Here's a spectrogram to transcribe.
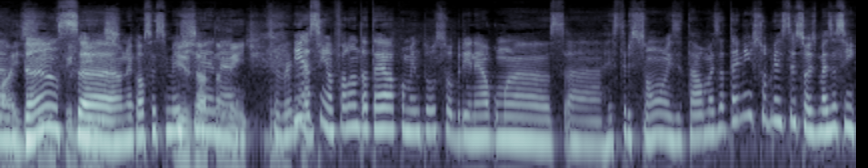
lá, faz, dança, o negócio é se mexer, Exatamente. né? É. E assim, ó, falando até, ela comentou sobre né, algumas ah, restrições e tal, mas até nem sobre restrições, mas assim,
